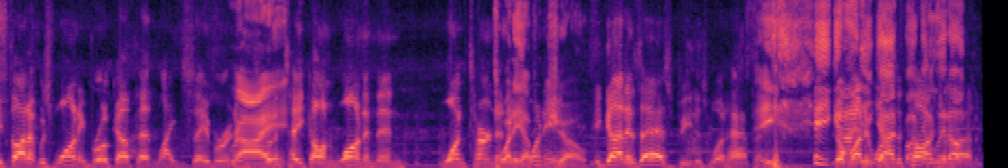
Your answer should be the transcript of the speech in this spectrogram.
he thought it was one. He broke out that lightsaber and he was going to take on one, and then one turn 20 into of 'em 20. show. He got his ass beat, is what happened. he, he got, nobody he wants got to fucking talk lit about up. it.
